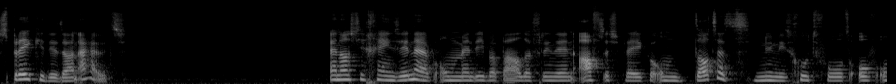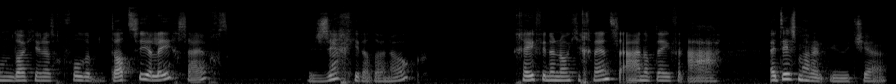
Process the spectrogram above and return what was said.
spreek je dit dan uit? En als je geen zin hebt om met die bepaalde vriendin af te spreken omdat het nu niet goed voelt of omdat je het gevoel hebt dat ze je leegzuigt, zeg je dat dan ook? Geef je dan ook je grenzen aan of denk je van ah, het is maar een uurtje.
